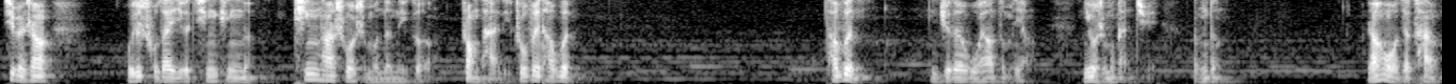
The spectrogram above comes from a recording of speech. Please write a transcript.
基本上我就处在一个倾听的、听他说什么的那个状态里，除非他问，他问，你觉得我要怎么样？你有什么感觉？等等，然后我再看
